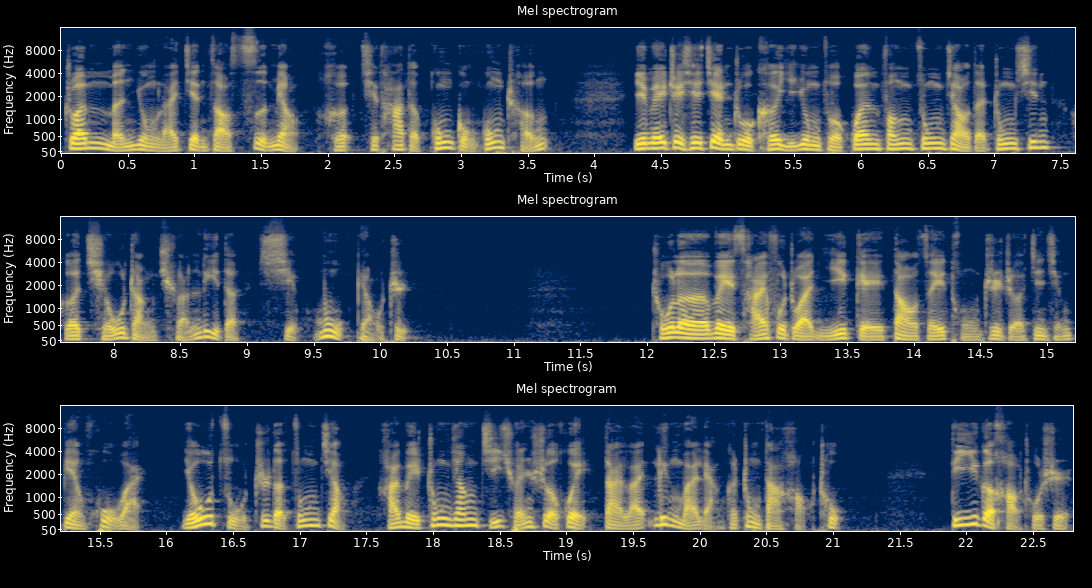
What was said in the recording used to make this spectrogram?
专门用来建造寺庙和其他的公共工程，因为这些建筑可以用作官方宗教的中心和酋长权力的醒目标志。除了为财富转移给盗贼统治者进行辩护外，有组织的宗教还为中央集权社会带来另外两个重大好处。第一个好处是。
